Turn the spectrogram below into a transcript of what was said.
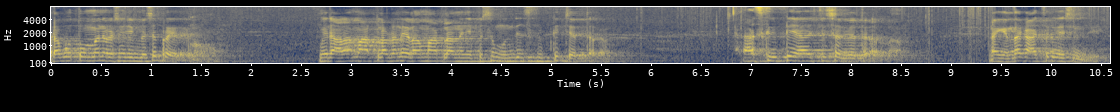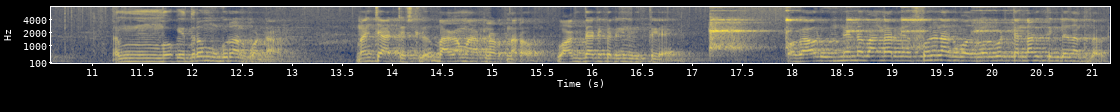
ప్రభుత్వం అని విషయం చెప్పేసే ప్రయత్నం. మీరు అలా మాట్లాడండి ఇలా మాట్లాడండి అని చెప్పేసి ముందే స్క్రిప్ట్ ఇచ్చేస్తారు. ఆ స్క్రిప్ట్ యాజ్ చదివేస్తారు అలా. నాకు ఇందాక ఆశ్చర్యం వేసింది. ఒక ఇద్దరు ముగ్గురు అనుకుంటా. మంచి ఆర్టిస్టులు బాగా మాట్లాడుతున్నారు. వాగ్దాటి కలిగిన వ్యక్తులే. ఒక ఆవిడ ఒంటి బంగారం వేసుకొని నాకు పది రోజులు కూడా తినడానికి తినలేదంటది ఆవిడ.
